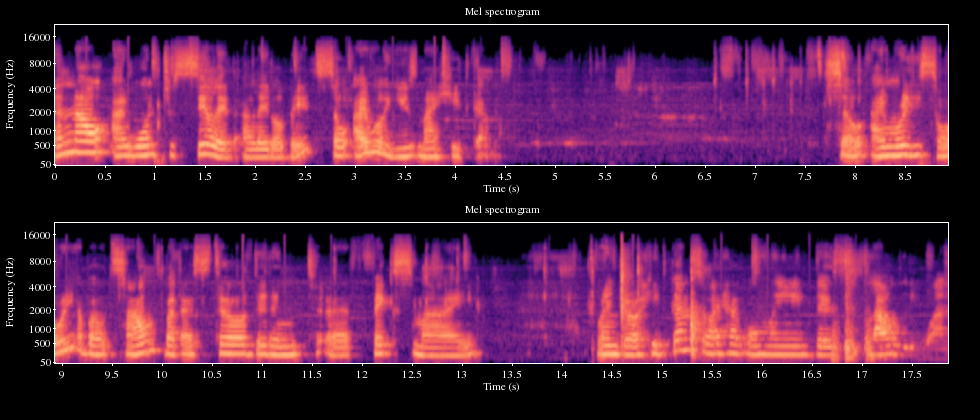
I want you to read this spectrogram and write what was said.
And now I want to seal it a little bit, so I will use my heat gun. So I'm really sorry about sound, but I still didn't uh, fix my Ranger heat gun, so I have only this loudly one.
